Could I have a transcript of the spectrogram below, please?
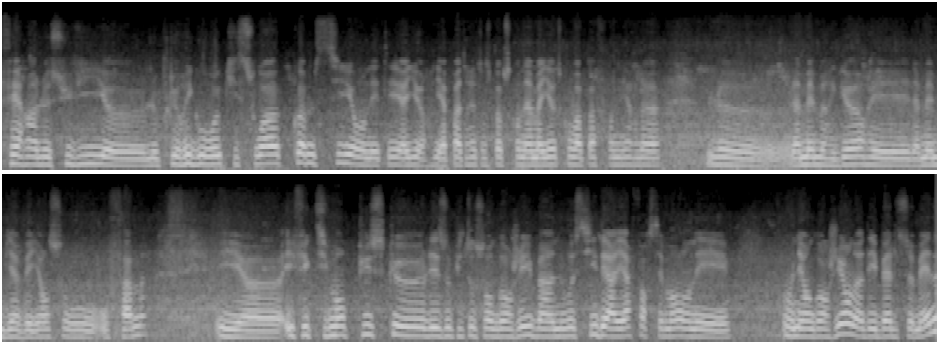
faire le suivi le plus rigoureux qui soit, comme si on était ailleurs. Il n'y a pas de raison, pas parce qu'on est à Mayotte qu'on ne va pas fournir la même rigueur et la même bienveillance aux femmes. Et euh, effectivement, puisque les hôpitaux sont engorgés, ben, nous aussi derrière, forcément, on est, on est engorgés, on a des belles semaines.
